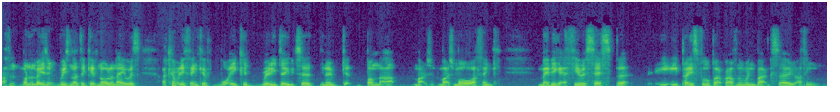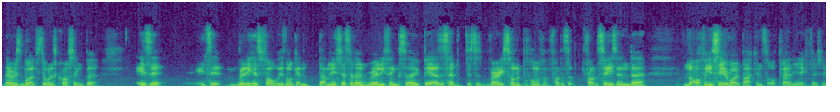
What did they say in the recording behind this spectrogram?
I think one of the main reasons I did give Nolan an A was I couldn't really think of what he could really do to you know get bump that up much much more. I think maybe get a few assists, but he, he plays fullback rather than wing back, so I think there is work to do on his crossing. But is it is it really his fault that he's not getting that many assists? I don't really think so. But yeah, as I said, just a very solid performance throughout the, throughout the season. And, uh, not often you see a right back in sort of player of the year contention,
